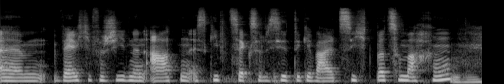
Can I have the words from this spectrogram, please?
ähm, welche verschiedenen Arten es gibt, sexualisierte Gewalt sichtbar zu machen. Mhm.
